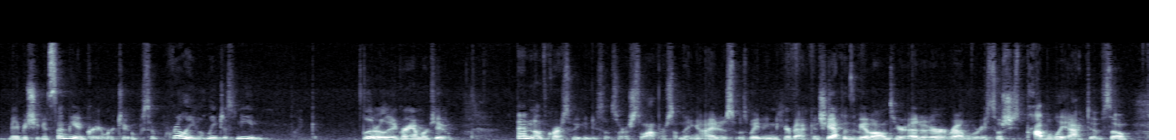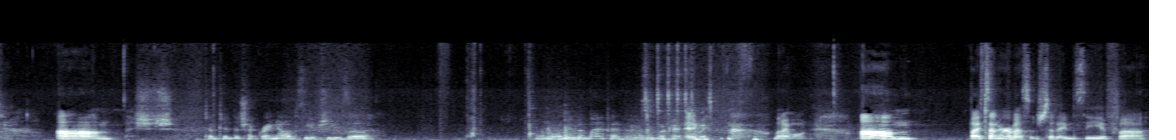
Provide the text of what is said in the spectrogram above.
maybe she could send me a gram or two. So really, you only just need like literally a gram or two. And of course, we can do some sort of swap or something. I just was waiting to hear back. And she happens to be a volunteer editor at Ravelry, so she's probably active. So um, I'm tempted to check right now to see if she's uh, I my pen. Okay, anyways, but I won't. Um, but I sent her a message today to see if uh,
